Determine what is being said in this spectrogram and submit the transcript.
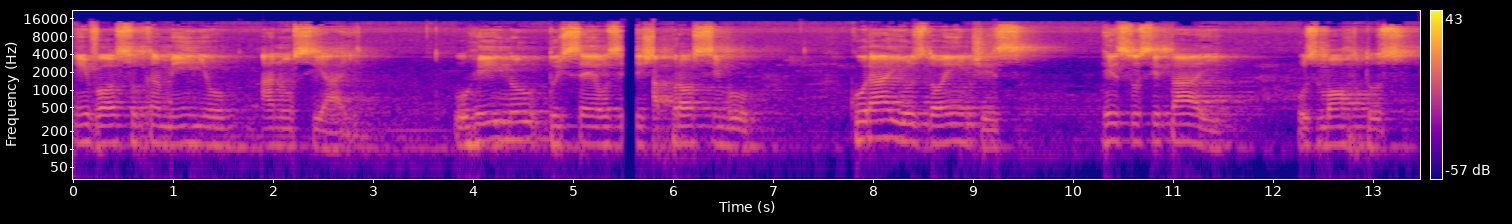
Em vosso caminho anunciai. O reino dos céus está próximo. Curai os doentes, ressuscitai os mortos,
